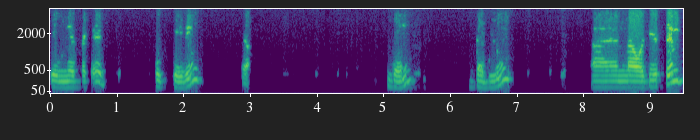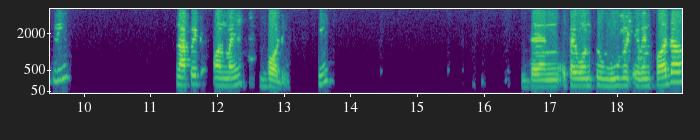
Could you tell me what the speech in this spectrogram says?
give me a second. It's saving. Yeah. Then W. And now it is simply snap it on my body. See? Then if I want to move it even further,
